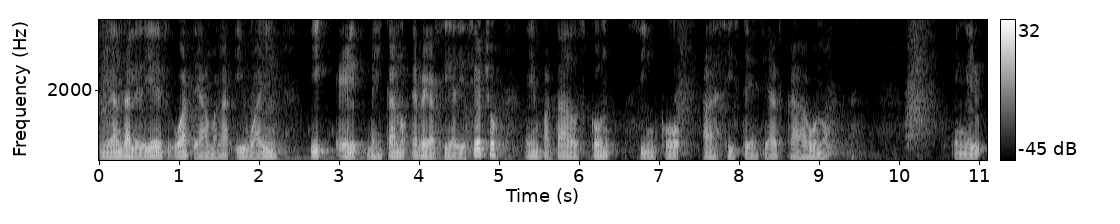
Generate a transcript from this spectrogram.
Miranda Le 10, Guateámala, Higuaín y el mexicano R. García 18 empatados con 5 asistencias cada uno. En el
